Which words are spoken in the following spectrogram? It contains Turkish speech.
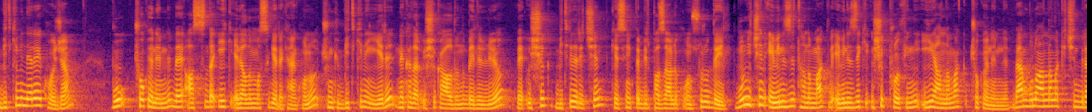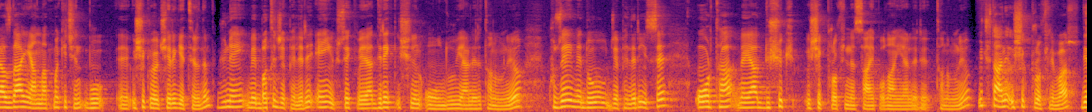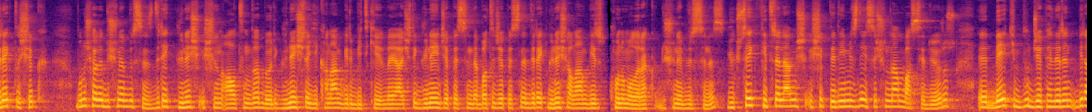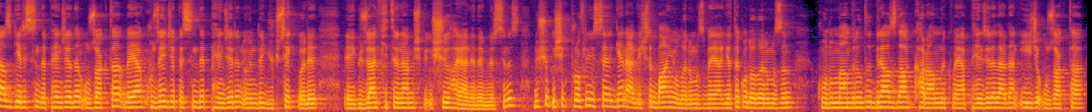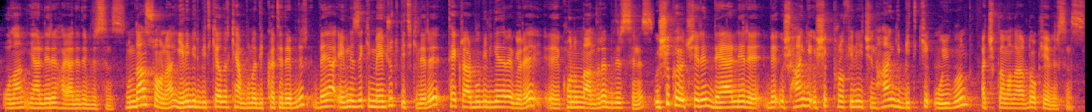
Bitkimi nereye koyacağım? Bu çok önemli ve aslında ilk ele alınması gereken konu. Çünkü bitkinin yeri ne kadar ışık aldığını belirliyor ve ışık bitkiler için kesinlikle bir pazarlık unsuru değil. Bunun için evinizi tanımak ve evinizdeki ışık profilini iyi anlamak çok önemli. Ben bunu anlamak için biraz daha iyi anlatmak için bu e, ışık ölçeri getirdim. Güney ve batı cepheleri en yüksek veya direkt ışığın olduğu yerleri tanımlıyor. Kuzey ve doğu cepheleri ise orta veya düşük ışık profiline sahip olan yerleri tanımlıyor. 3 tane ışık profili var. Direkt ışık. Bunu şöyle düşünebilirsiniz. Direkt güneş ışığın altında böyle güneşle yıkanan bir bitki veya işte güney cephesinde, batı cephesinde direkt güneş alan bir konum olarak düşünebilirsiniz. Yüksek filtrelenmiş ışık dediğimizde ise şundan bahsediyoruz. Ee, belki bu cephelerin biraz gerisinde, pencereden uzakta veya kuzey cephesinde pencerenin önünde yüksek böyle e, güzel filtrelenmiş bir ışığı hayal edebilirsiniz. Düşük ışık profili ise genelde işte banyolarımız veya yatak odalarımızın konumlandırıldığı biraz daha karanlık veya pencerelerden iyice uzakta olan yerleri hayal edebilirsiniz. Bundan sonra yeni bir bitki alırken buna dikkat edebilir veya evinizdeki mevcut bitkileri tekrar bu bilgilere göre e, konumlandırabilirsiniz. Işık ölçerin değerleri ve hangi ışık profili için hangi bitki uygun açıklamalarda okuyabilirsiniz.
